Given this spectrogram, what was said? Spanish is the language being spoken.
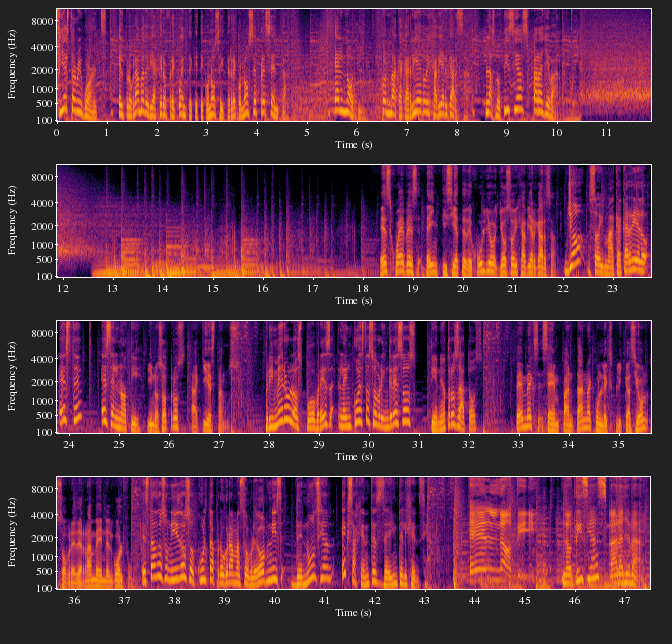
Fiesta Rewards, el programa de viajero frecuente que te conoce y te reconoce, presenta El Noti, con Maca Carriedo y Javier Garza. Las noticias para llevar. Es jueves 27 de julio, yo soy Javier Garza. Yo soy Maca Carriedo, este es el Noti. Y nosotros aquí estamos. Primero los pobres, la encuesta sobre ingresos tiene otros datos. Pemex se empantana con la explicación sobre derrame en el Golfo. Estados Unidos oculta programas sobre ovnis, denuncian exagentes de inteligencia. El Noti. Noticias para llevar.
